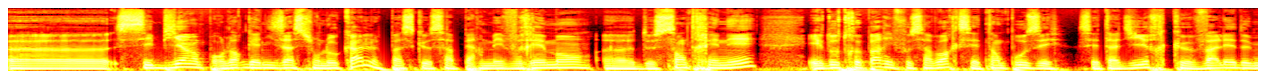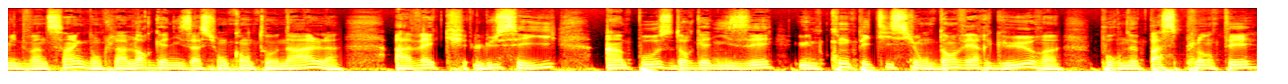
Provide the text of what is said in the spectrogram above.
euh, c'est bien pour l'organisation locale parce que ça permet vraiment de s'entraîner. Et d'autre part, il faut savoir que c'est imposé. C'est-à-dire que Valais 2025, donc là, l'organisation cantonale avec l'UCI impose d'organiser une compétition d'envergure pour ne pas se planter,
